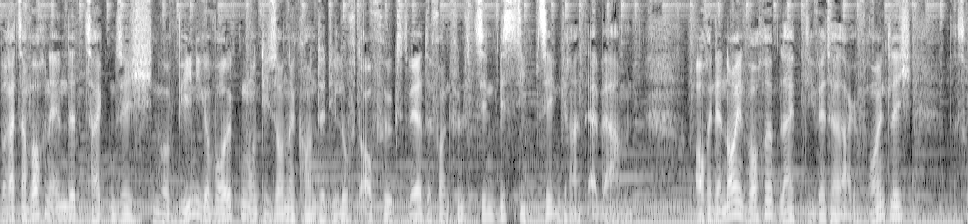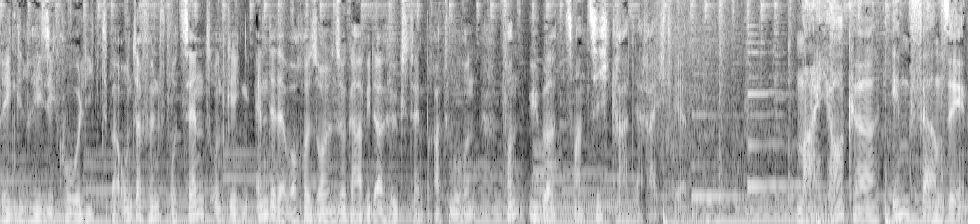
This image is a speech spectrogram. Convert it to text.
Bereits am Wochenende zeigten sich nur wenige Wolken und die Sonne konnte die Luft auf Höchstwerte von 15 bis 17 Grad erwärmen. Auch in der neuen Woche bleibt die Wetterlage freundlich. Das Regenrisiko liegt bei unter 5 Prozent und gegen Ende der Woche sollen sogar wieder Höchsttemperaturen von über 20 Grad erreicht werden. Mallorca im Fernsehen.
